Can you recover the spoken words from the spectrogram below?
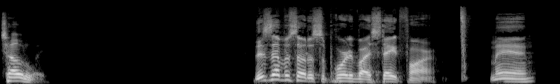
Totally. This episode is supported by State Farm. Man,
